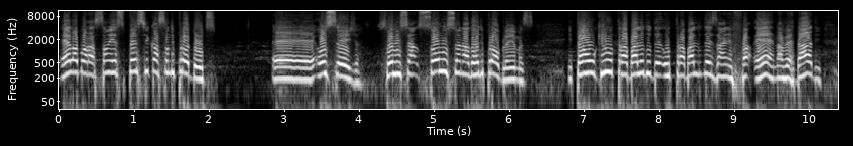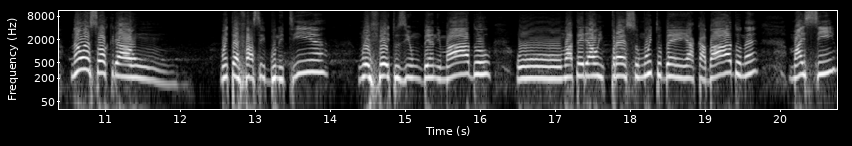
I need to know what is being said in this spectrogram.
elaboração e especificação de produtos. É, ou seja, solucionador de problemas. Então, o que o trabalho do, o trabalho do designer é, na verdade, não é só criar um, uma interface bonitinha, um efeitozinho bem animado, um material impresso muito bem acabado, né? mas sim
